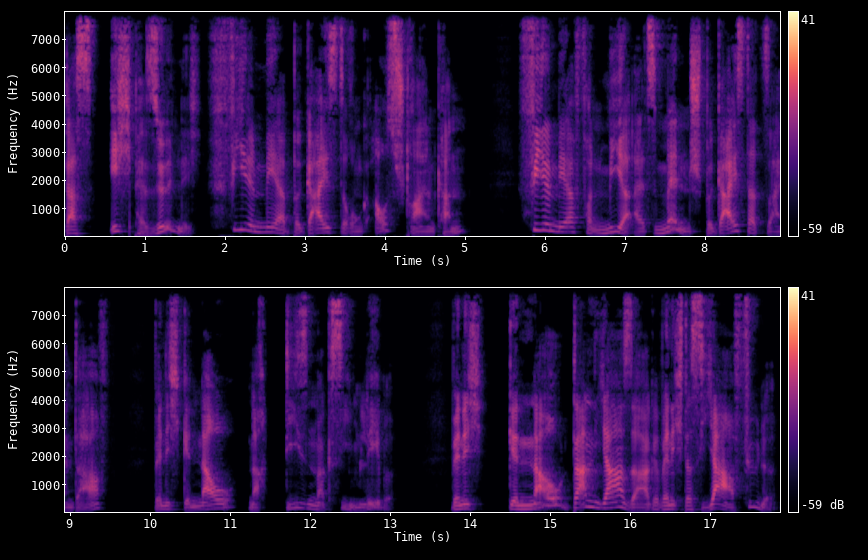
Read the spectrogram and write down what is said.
dass ich persönlich viel mehr Begeisterung ausstrahlen kann, viel mehr von mir als Mensch begeistert sein darf, wenn ich genau nach diesen Maximen lebe. Wenn ich genau dann Ja sage, wenn ich das Ja fühle.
